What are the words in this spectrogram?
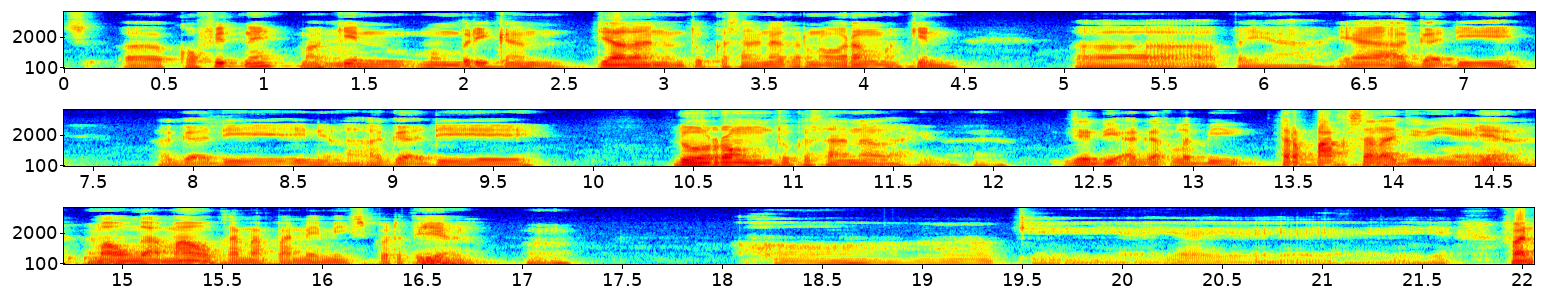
eh, COVID nih makin memberikan jalan untuk ke sana karena orang makin eh, apa ya ya agak di agak di inilah agak di dorong untuk ke sana lah gitu. jadi agak lebih terpaksa lah jadinya ya. Iya. Mau nggak mau karena pandemi seperti Iya. ini. Heeh. Oh, oke. Ya, ya, ya, ya, ya, ya, ya. Van,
